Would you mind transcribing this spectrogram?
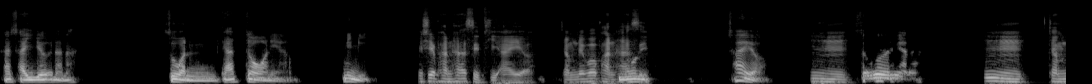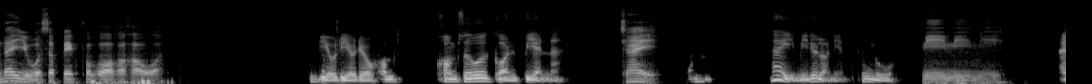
ถ้าใช้เยอะน่ะนะ ส่วนการ์ดจอเนี่ย ไม่มี ไม่ใช่1050 Ti เหรอ?จำได้ว่านู่น1050ใช่เหรอ?อืมเซิร์ฟเวอร์เนี่ยนะอืมจำได้อยู่ว่าสเปกพอๆกับเขาอะเดี๋ยวๆๆคอมคอมเซิร์ฟเวอร์ก่อนเปลี่ยนนะ ใช่อืมใช่มีด้วยเหรอเนี่ย?เพิ่งรู้ มีๆๆแต่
